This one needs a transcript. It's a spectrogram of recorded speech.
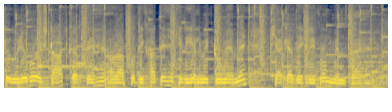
तो वीडियो को स्टार्ट करते हैं और आपको दिखाते हैं कि रियल मी टू में हमें क्या क्या देखने को मिलता है।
